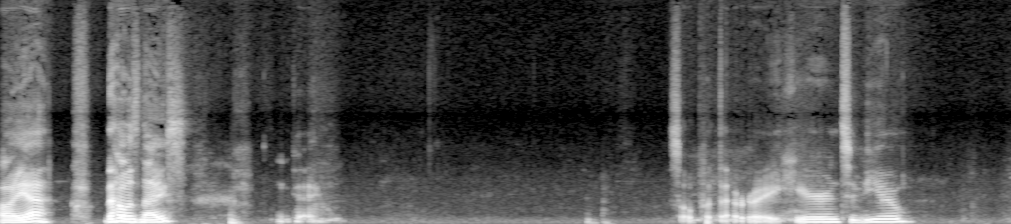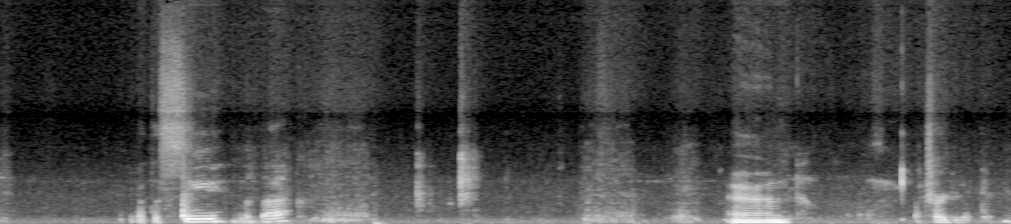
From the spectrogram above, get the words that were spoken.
Oh yeah, that was nice. Okay. So I'll put that right here into view. Got the C in the back. And I'll charge it up. right here.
